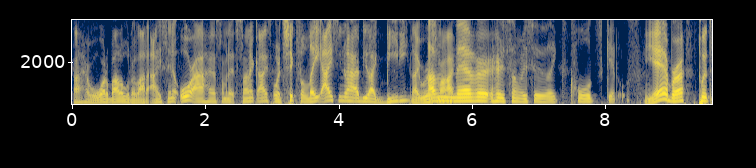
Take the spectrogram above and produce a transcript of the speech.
I have a water bottle with a lot of ice in it, or I have some of that Sonic ice or Chick Fil A ice. You know how it'd be like beady, like real I've small. ice? never heard somebody say like cold Skittles. Yeah, bruh. Put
